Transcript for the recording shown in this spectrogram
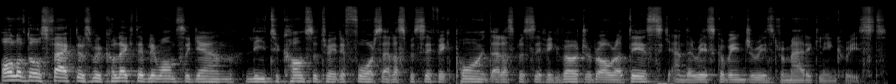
All of those factors will collectively once again lead to concentrated force at a specific point, at a specific vertebra or a disc, and the risk of injury is dramatically increased.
